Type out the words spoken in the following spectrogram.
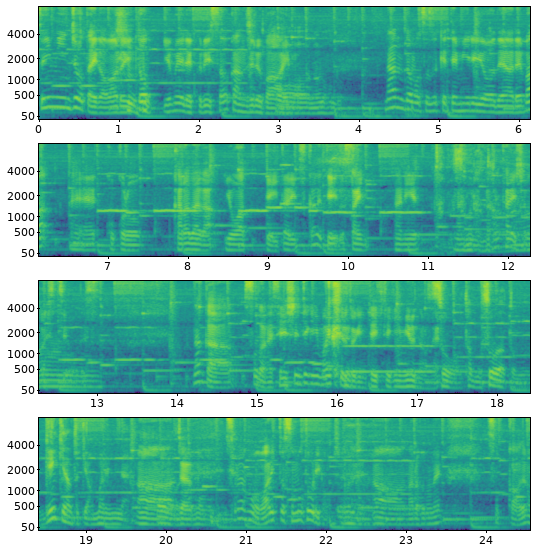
睡眠状態が悪いと 夢で苦しさを感じる場合も。何度も続けてみるようであれば、えー心体が弱っていたり疲れている際に何何らかの対処が必要です。なんかそうだね。精神的に参ってる時に 定期的に見るんだろうね。そう多分そうだと思う。元気な時はあんまり見ない。ああ、うん。じゃあもうそれはもう割とその通りかもしれない、ああなるほどね。そっか。でも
